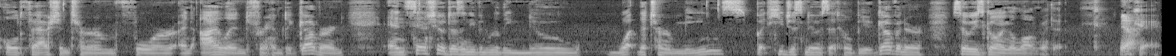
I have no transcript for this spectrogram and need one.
old-fashioned term for an island for him to govern, and Sancho doesn't even really know what the term means, but he just knows that he'll be a governor, so he's going along with it. Yeah. Okay.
